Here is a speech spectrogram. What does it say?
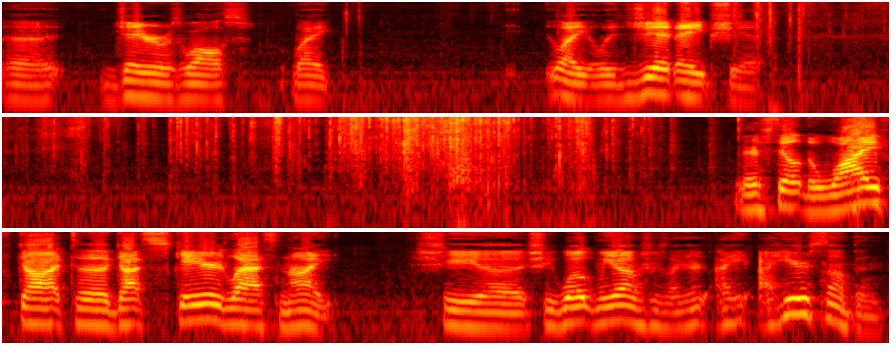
Uh, J. Rivers Walsh, like like legit ape shit. There's still the wife got uh, got scared last night. She uh, she woke me up. She was like, I, "I hear something.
